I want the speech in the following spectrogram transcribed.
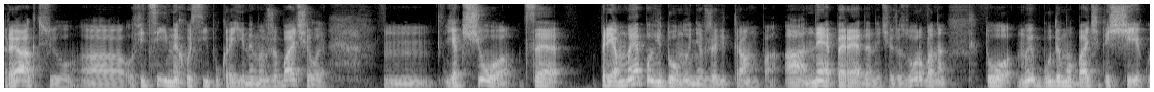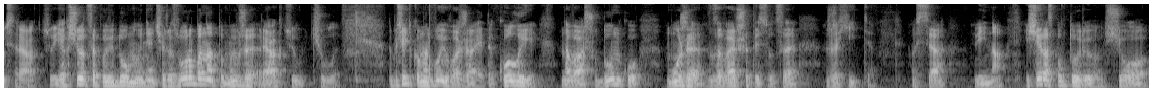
Реакцію офіційних осіб України ми вже бачили. Якщо це пряме повідомлення вже від Трампа, а не передане через Орбана, то ми будемо бачити ще якусь реакцію. Якщо це повідомлення через Орбана, то ми вже реакцію чули. Напишіть коментар, ви вважаєте, коли, на вашу думку, може завершитись оце жахіття, ось ця війна. І ще раз повторюю, що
